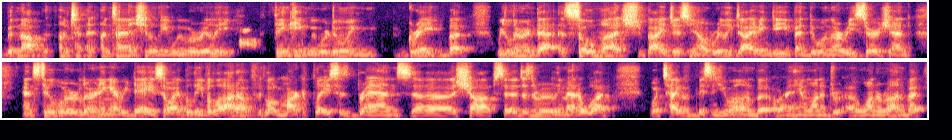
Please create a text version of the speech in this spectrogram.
but not un- intentionally. We were really thinking we were doing great but we learned that so much by just you know really diving deep and doing our research and and still we're learning every day so i believe a lot of marketplaces brands uh, shops uh, doesn't really matter what what type of business you own but or and want to uh, want to run but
